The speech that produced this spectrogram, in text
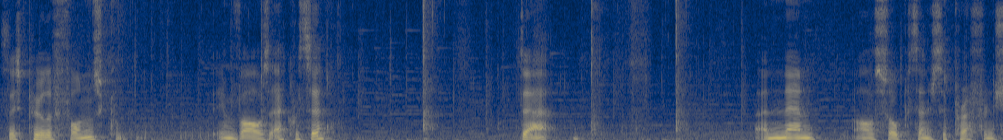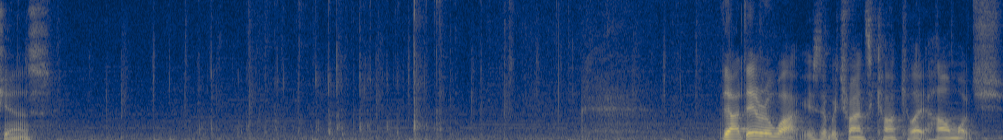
So this pool of funds involves equity, debt, and then also potentially preference shares. The idea of WACC is that we're trying to calculate how much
